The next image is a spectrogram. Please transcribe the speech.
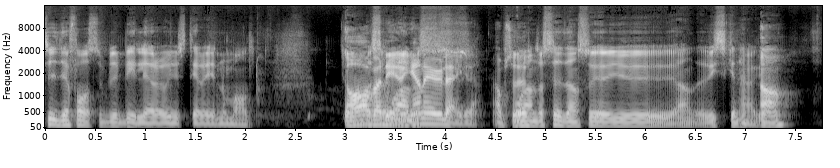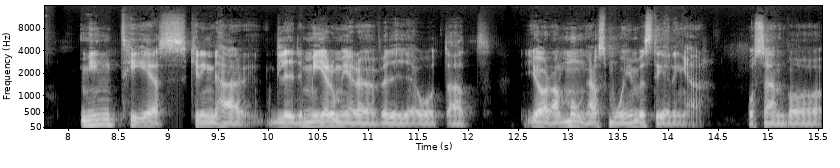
Tidiga faser blir billigare att investera i normalt. Ja, värderingarna är ju lägre. Absolut. Å andra sidan så är ju risken högre. Ja. Min tes kring det här glider mer och mer över i åt att göra många små investeringar och sen vara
